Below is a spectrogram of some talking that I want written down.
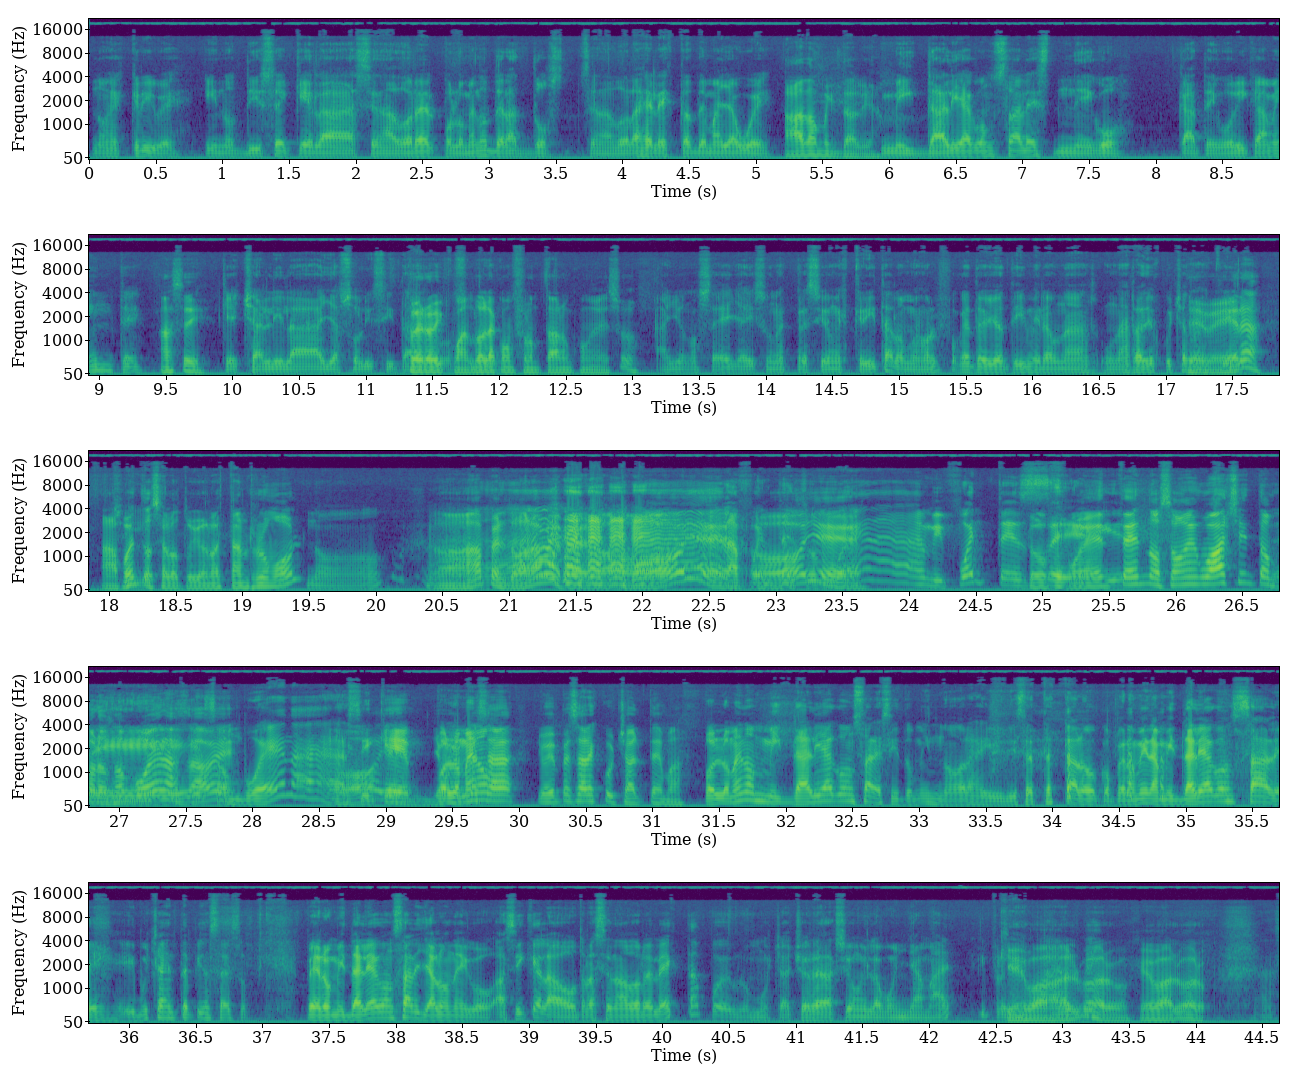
nos escribe y nos dice que la senadora, por lo menos de las dos senadoras electas de Mayagüez, Ada Migdalia. Migdalia González negó categóricamente Ah, sí. que Charlie la haya solicitado. Pero ¿y cuándo la confrontaron con eso? Ah, yo no sé, ella hizo una expresión escrita, a lo mejor fue que te oyó a ti, mira, una, una radio escucha. ¿De veras? Ah, pues Sí. entonces lo tuyo no es tan rumor. No. Ah, perdóname, pero oye, Las fuentes oye. Buenas, mis fuentes. Tus eh, fuentes no son en Washington, pero son buenas, ¿sabes? Son buenas, así Oye, que por lo voy a menos empezar- yo voy a empezar a escuchar temas. por lo menos Migdalia González, si tú me ignoras y dices este está loco, pero mira, Migdalia González, y mucha gente piensa eso, pero Migdalia González ya lo negó, así que la otra senadora electa, pues los muchachos de redacción y la pueden llamar y Qué preguntarle. bárbaro, qué bárbaro.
